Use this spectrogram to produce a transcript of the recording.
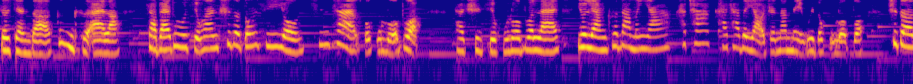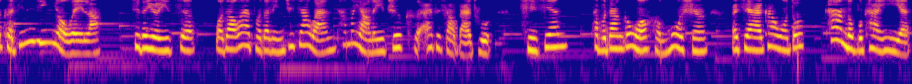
就显得更可爱了。小白兔喜欢吃的东西有青菜和胡萝卜，它吃起胡萝卜来，有两颗大门牙，咔嚓咔嚓的咬着那美味的胡萝卜，吃的可津津有味了。记得有一次，我到外婆的邻居家玩，他们养了一只可爱的小白兔，起先。他不但跟我很陌生，而且还看我都看都不看一眼。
